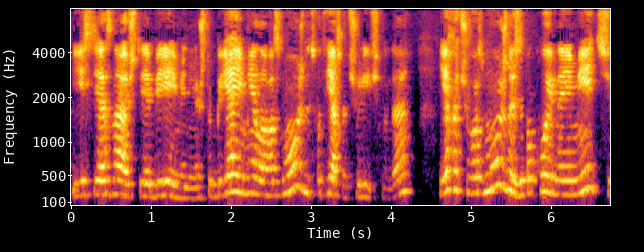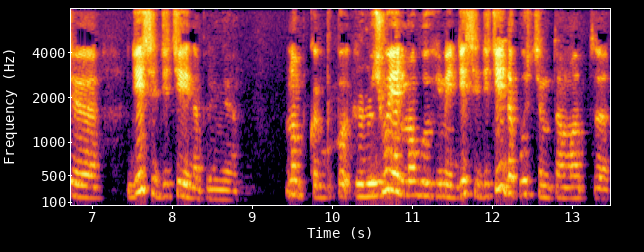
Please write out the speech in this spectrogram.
если я знаю, что я беременею, чтобы я имела возможность, вот я хочу лично, да, я хочу возможность спокойно иметь 10 э, детей, например ну, как бы, почему я не могу их иметь? 10 детей, допустим, там, от э,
